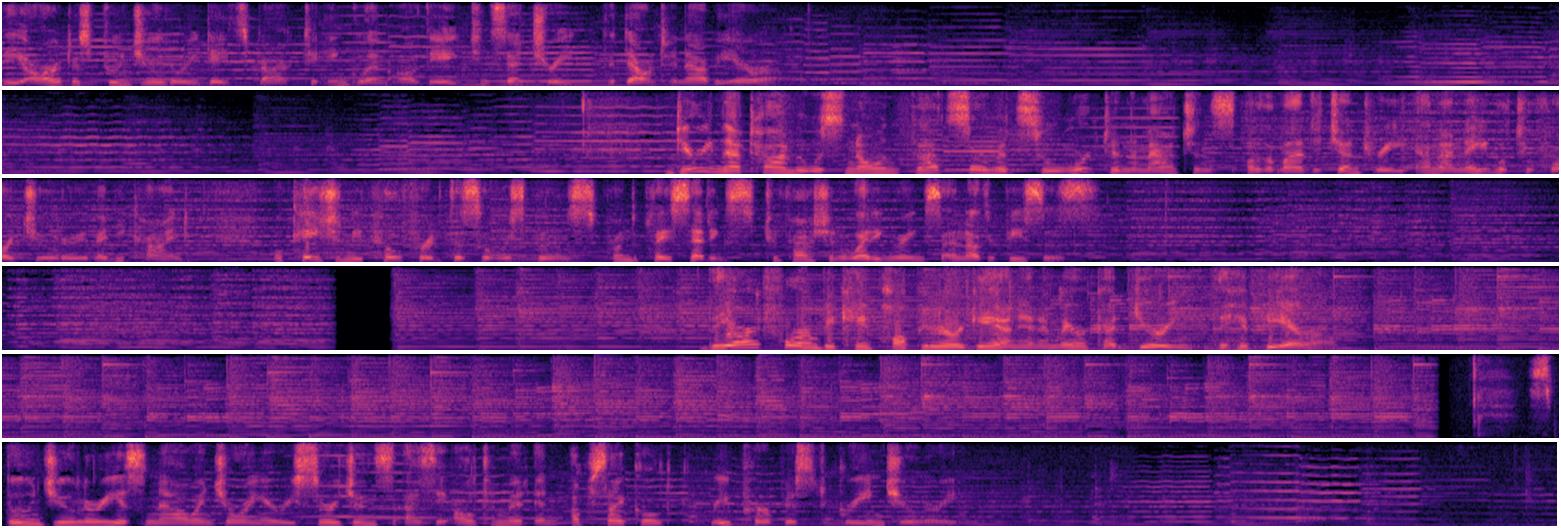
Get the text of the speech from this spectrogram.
The art of spoon jewellery dates back to England of the 18th century, the Downton Abbey era. During that time, it was known that servants who worked in the mansions of the landed gentry and unable to afford jewellery of any kind occasionally pilfered the silver spoons from the place settings to fashion wedding rings and other pieces. The art form became popular again in America during the hippie era. Spoon jewelry is now enjoying a resurgence as the ultimate in upcycled, repurposed green jewelry.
